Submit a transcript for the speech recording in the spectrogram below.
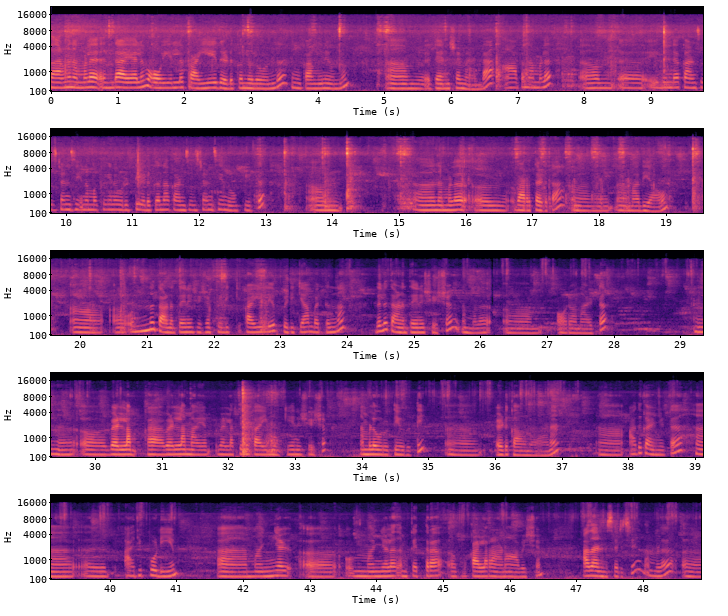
കാരണം നമ്മൾ എന്തായാലും ഓയിലിൽ ഫ്രൈ ചെയ്തെടുക്കുന്നത് കൊണ്ട് നിങ്ങൾക്ക് അങ്ങനെയൊന്നും ടെൻഷൻ വേണ്ട. അപ്പം നമ്മൾ ഇതിന്റെ കൺസിസ്റ്റൻസി നമുക്കിങ്ങനെ ഉരുട്ടിയെടുക്കുന്ന കൺസിസ്റ്റൻസി നോക്കിയിട്ട് നമ്മൾ വറുത്തെടുത്താൽ മതിയാവും. ഒന്ന് തണുത്തതിന് ശേഷം പിടി കയ്യിൽ പിടിക്കാൻ പറ്റുന്ന ഇതിൽ തണുത്തതിന് ശേഷം നമ്മൾ ഓരോന്നായിട്ട് വെള്ളം വെള്ളമയം വെള്ളത്തിൽ കൈ മുക്കിയതിന് ശേഷം നമ്മൾ ഉരുട്ടി ഉരുട്ടി എടുക്കാവുന്നതാണ്. അത് കഴിഞ്ഞിട്ട് അരിപ്പൊടിയും മഞ്ഞൾ മഞ്ഞൾ നമുക്ക് എത്ര കളറാണോ ആവശ്യം അതനുസരിച്ച് നമ്മൾ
